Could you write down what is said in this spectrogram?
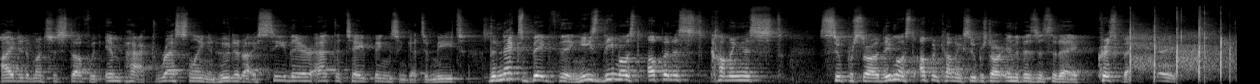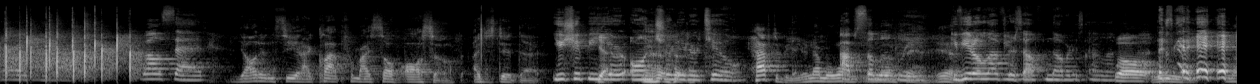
I did a bunch of stuff with Impact Wrestling, and who did I see there at the tapings and get to meet? The next big thing. He's the most up and comingest superstar, the most up and coming superstar in the business today, Chris Bey. There you go. Well said. Y'all didn't see it. I clapped for myself also. I just did that. You should be Yeah. your own cheerleader too. Have to be. You're number one. number one Absolutely. fan. Yeah. If you don't love yourself, nobody's gonna love Well, you. Just kidding.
